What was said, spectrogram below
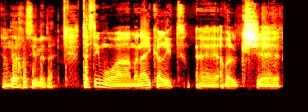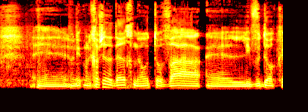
כן. איך עושים את זה? טסטים הוא המנה העיקרית, אבל כש... אני אני חושב שזו דרך מאוד טובה לבדוק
